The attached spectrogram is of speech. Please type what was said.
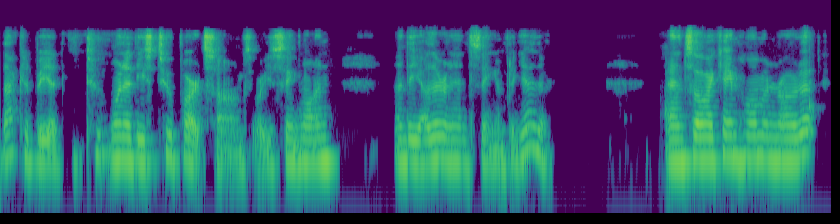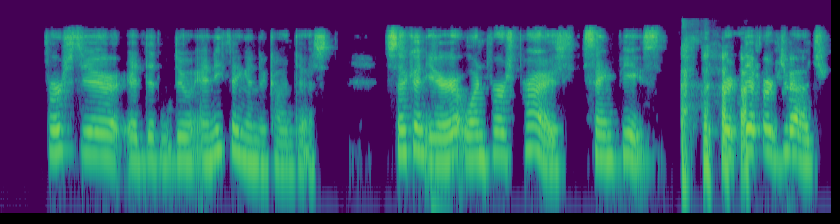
that could be a two, one of these two part songs where you sing one and the other and then sing them together. And so I came home and wrote it. First year, it didn't do anything in the contest. Second year, it won first prize, same piece, different, different judge.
